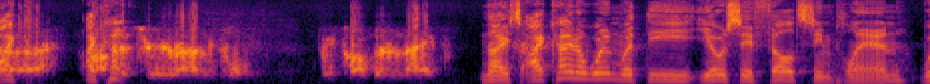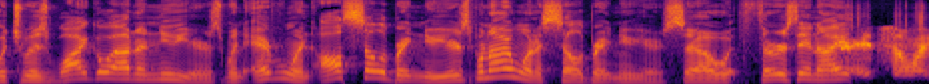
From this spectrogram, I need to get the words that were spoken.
I- uh, I ki- office reruns and, and called it a night. Nice. I kind of went with the Yosef Feldstein plan, which was why go out on New Year's when everyone. I'll celebrate New Year's when I want to celebrate New Year's. So Thursday night. Right, so when,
